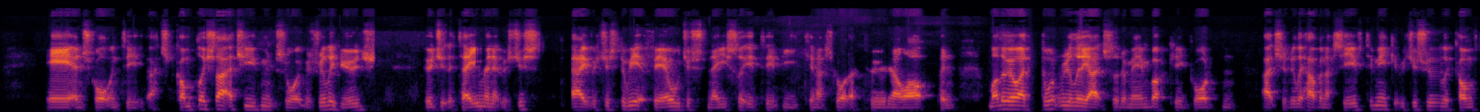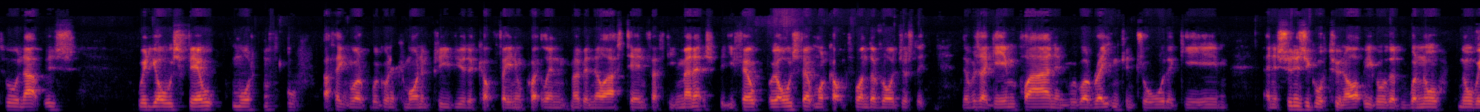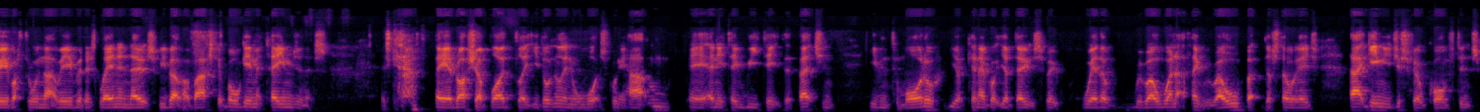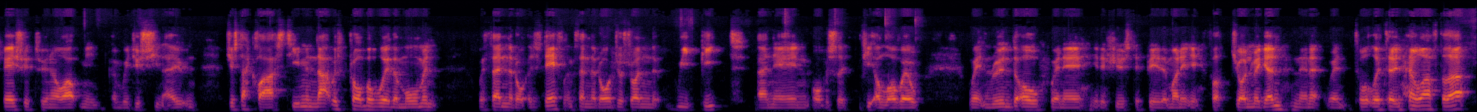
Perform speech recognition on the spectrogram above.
uh, in Scotland to accomplish that achievement, so it was really huge, huge at the time, and it was just it was just the way it fell, just nicely to be kind of sort of 2 0 up. And Motherwell, I don't really actually remember Craig Gordon actually really having a save to make. It was just really comfortable, and that was where you always felt more comfortable. I think we're, we're going to come on and preview the cup final quickly in maybe in the last 10, 15 minutes, but you felt we always felt more comfortable under Rodgers that there was a game plan and we were right in control of the game. And as soon as you go 2 and up, you go, there, we're no no way we're throwing that away. Whereas Lennon now, it's a wee bit of a basketball game at times, and it's it's kind of uh, rush of blood. Like you don't really know what's going to happen uh, anytime we take the pitch, and even tomorrow you're kind of got your doubts about whether we will win it. I think we will, but there's still edge. That game you just feel confident, especially two 0 up, mean and we just seen it out and just a class team, and that was probably the moment within the it's definitely within the Rodgers run that we peaked, and then obviously Peter Lawwell went and ruined it all when uh, he refused to pay the money for John McGinn, and then it went totally downhill after that.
